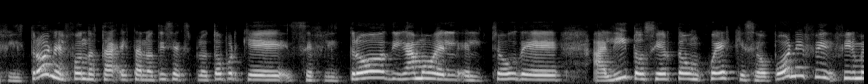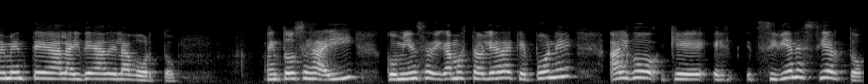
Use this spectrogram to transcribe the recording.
filtró en el fondo esta, esta noticia explotó porque se filtró, digamos, el, el, show de Alito, ¿cierto? Un juez que se opone firmemente a la idea del aborto. Entonces ahí comienza, digamos, esta oleada que pone algo que, si bien es cierto,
